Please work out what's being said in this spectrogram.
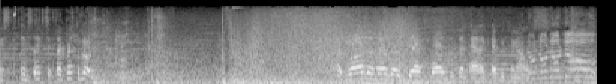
X, X, X, X, I pressed the button. I'd rather her go deaf rather than uh, everything else. No, no, no, no!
